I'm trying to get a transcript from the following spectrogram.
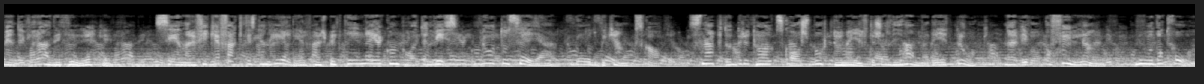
men det var aldrig tillräckligt. Senare fick jag faktiskt en hel del perspektiv när jag kom på att en viss, låt oss säga, god bekantskap, snabbt och brutalt skars bort av mig eftersom vi hamnade i ett bråk, när vi var på fyllan, båda två.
